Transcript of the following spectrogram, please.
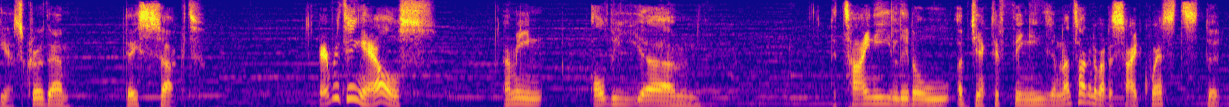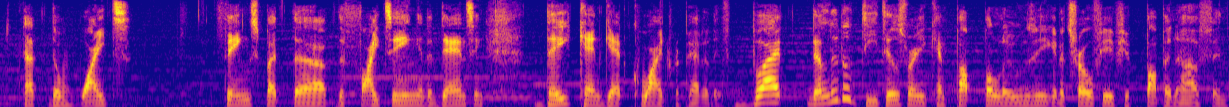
Yeah, screw them. They sucked. Everything else, I mean, all the um, the tiny little objective thingies. I'm not talking about the side quests, the not the white things, but the the fighting and the dancing, they can get quite repetitive. But the little details where you can pop balloons and you get a trophy if you pop enough, and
